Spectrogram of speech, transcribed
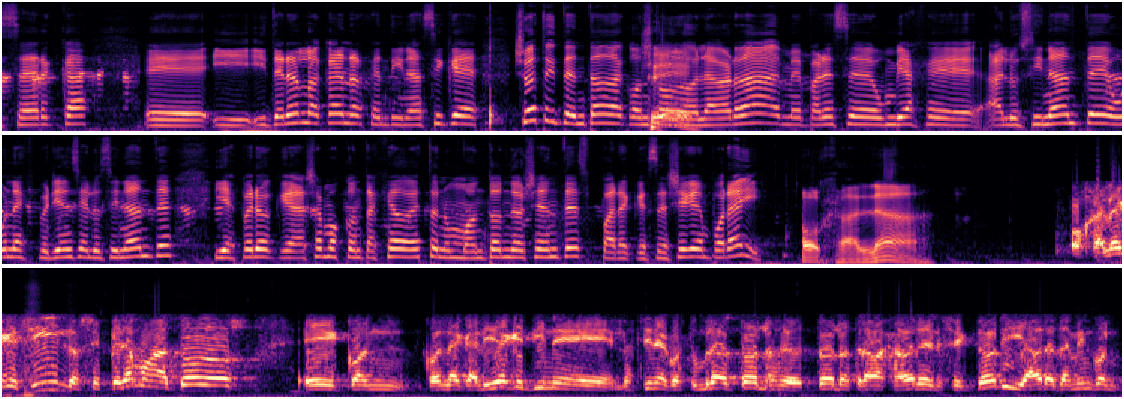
tan cerca eh, y, y tenerlo acá en Argentina. Así que yo estoy tentada con Sí. todo. La verdad me parece un viaje alucinante, una experiencia alucinante y espero que hayamos contagiado esto en un montón de oyentes para que se lleguen por ahí. Ojalá. Ojalá que sí, los esperamos a todos. Eh, con, con la calidad que tiene los tiene acostumbrados todos los todos los trabajadores del sector y ahora también con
